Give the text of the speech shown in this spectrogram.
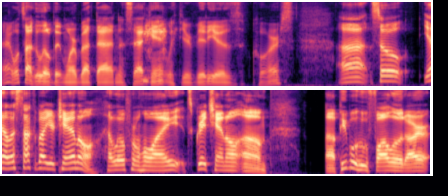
right, we'll talk a little bit more about that in a second with your videos, of course. Uh, so yeah, let's talk about your channel. Hello from Hawaii. It's a great channel. Um, uh, people who followed our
